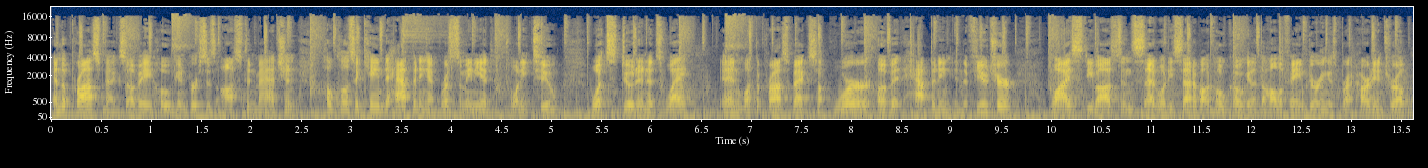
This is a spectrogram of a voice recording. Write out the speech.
and the prospects of a Hogan versus Austin match and how close it came to happening at WrestleMania 22, what stood in its way, and what the prospects were of it happening in the future, why Steve Austin said what he said about Hulk Hogan at the Hall of Fame during his Bret Hart intro,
